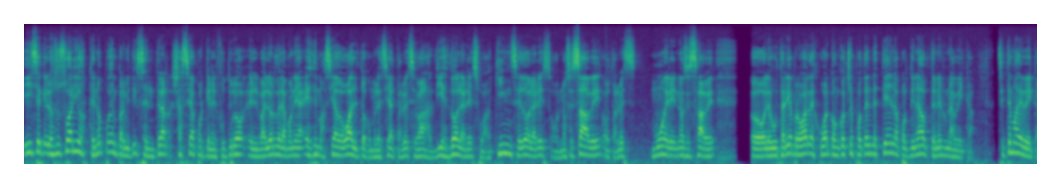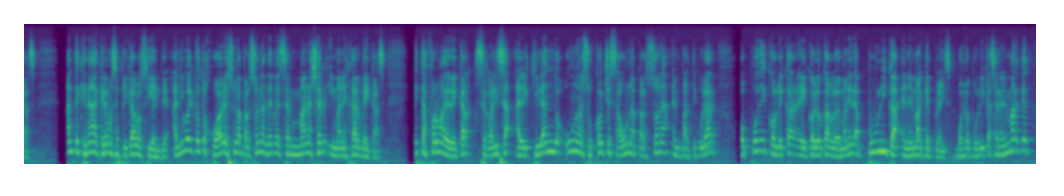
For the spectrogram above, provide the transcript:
Y dice que los usuarios que no pueden permitirse entrar, ya sea porque en el futuro el valor de la moneda es demasiado alto, como le decía, tal vez se va a 10 dólares o a 15 dólares, o no se sabe, o tal vez muere, no se sabe, o les gustaría probar de jugar con coches potentes, tienen la oportunidad de obtener una beca. Sistema de becas. Antes que nada queremos explicar lo siguiente. Al igual que otros jugadores, una persona debe ser manager y manejar becas. Esta forma de becar se realiza alquilando uno de sus coches a una persona en particular o puede eh, colocarlo de manera pública en el marketplace. Vos lo publicas en el market,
